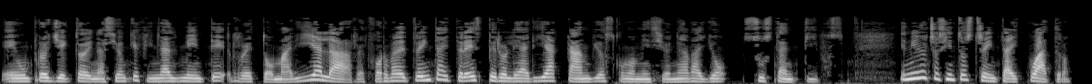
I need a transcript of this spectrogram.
eh, un proyecto de nación que finalmente retomaría la reforma de 33, pero le haría cambios, como mencionaba yo, sustantivos. En 1834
